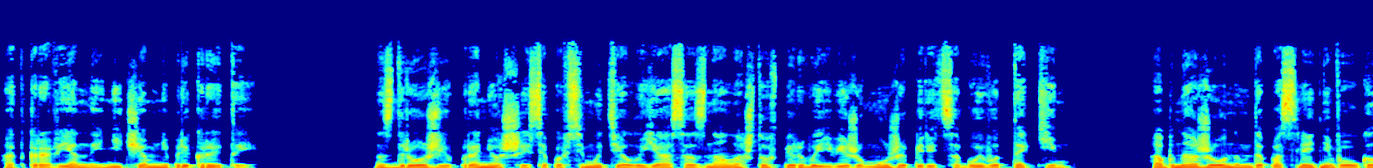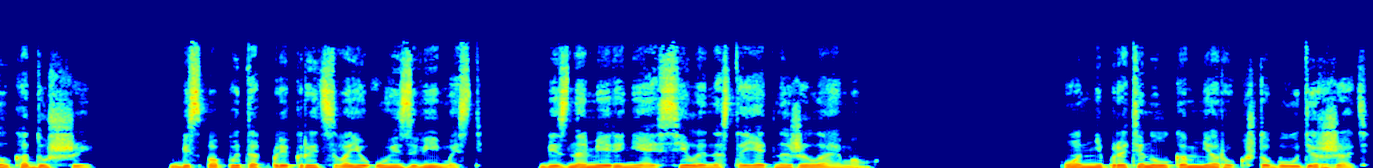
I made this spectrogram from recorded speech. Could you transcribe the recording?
откровенный, ничем не прикрытый. С дрожью, пронесшейся по всему телу, я осознала, что впервые вижу мужа перед собой вот таким, обнаженным до последнего уголка души, без попыток прикрыть свою уязвимость, без намерения силой настоять на желаемом. Он не протянул ко мне рук, чтобы удержать,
